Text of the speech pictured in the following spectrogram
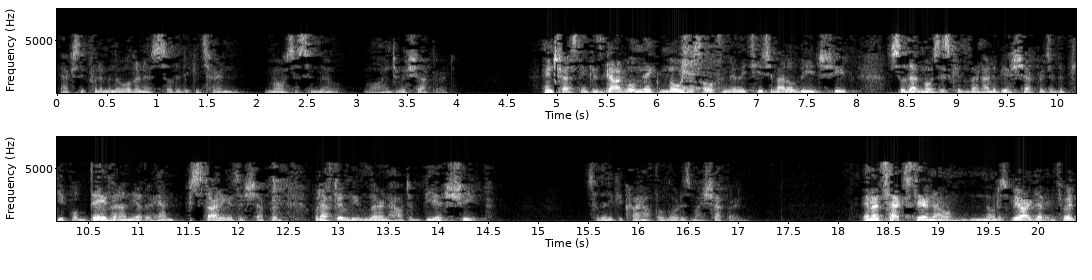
He actually put him in the wilderness so that he could turn Moses into, well, into a shepherd. Interesting, because God will make Moses ultimately teach him how to lead sheep so that Moses could learn how to be a shepherd to the people. David, on the other hand, starting as a shepherd, would have to learn how to be a sheep so that he could cry out, The Lord is my shepherd. In our text here now, notice we are getting to it.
